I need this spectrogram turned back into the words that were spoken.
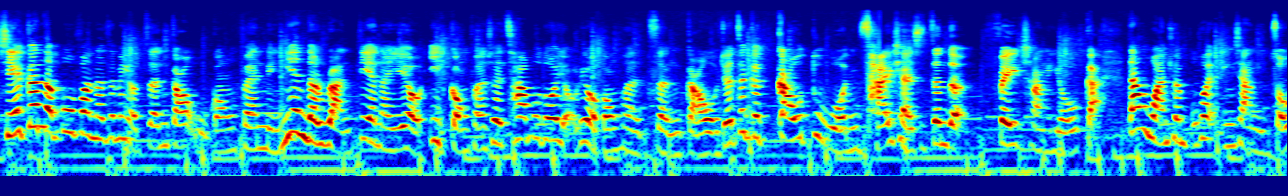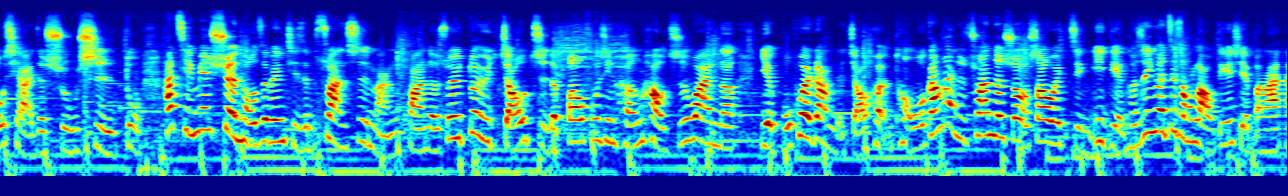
鞋跟的部分呢，这边有增高五公分，里面的软垫呢也有一公分，所以差不多有六公分的增高。我觉得这个高度哦，你踩起来是真的。非常有感，但完全不会影响你走起来的舒适度。它前面楦头这边其实算是蛮宽的，所以对于脚趾的包覆性很好之外呢，也不会让你的脚很痛。我刚开始穿的时候稍微紧一点，可是因为这种老爹鞋本来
